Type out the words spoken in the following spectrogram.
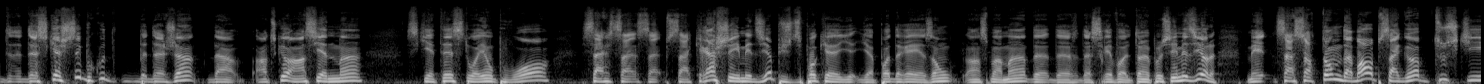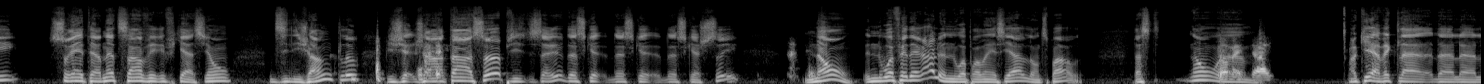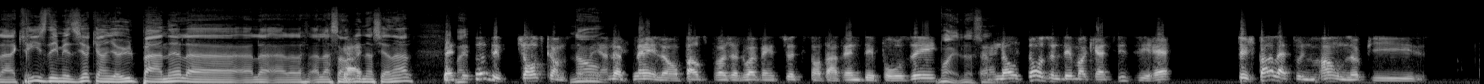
de, de ce que je sais, beaucoup de, de gens, dans, en tout cas anciennement, ce qui était citoyen au pouvoir, ça, ça, ça, ça crache les médias. Puis je dis pas qu'il n'y a, pas de raison en ce moment de, de- de se révolter un peu les médias. là. Mais ça se retourne d'abord, puis ça gobe tout ce qui est sur Internet sans vérification diligente. Là. Puis je- j'entends ça, puis sérieux, de ce que, de ce que, de ce que je sais, non. Une loi fédérale, une loi provinciale dont tu parles? Parce que, non. euh. OK, avec la, la- crise des médias quand il y a eu le panel à, à la- à la- à l'Assemblée Ouais. nationale. Ben, ben, c'est ça, des choses comme ça. Non. Mais Il y en a plein. Là. On parle du projet de loi 28 qui sont en train de déposer. Ouais, là, ça- Une autre chose, une démocratie dirait, tu sais, je parle à tout le monde, là, puis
